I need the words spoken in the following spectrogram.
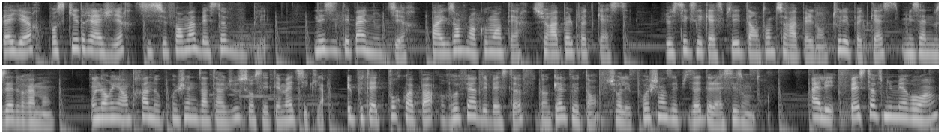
D'ailleurs, pour ce qui est de réagir, si ce format best-of vous plaît, n'hésitez pas à nous le dire, par exemple en commentaire sur Apple Podcast. Je sais que c'est casse-pied d'entendre ce rappel dans tous les podcasts, mais ça nous aide vraiment. On orientera nos prochaines interviews sur ces thématiques-là. Et peut-être, pourquoi pas, refaire des best-of dans quelques temps sur les prochains épisodes de la saison 3. Allez, best-of numéro 1.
